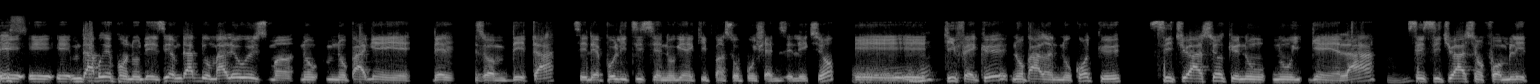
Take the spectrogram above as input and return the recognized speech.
E mdap repon nou dezir, mdap di ou malerouzman nou pa genyen. Des om d'Etat, se de politisyen nou gen ki panso pou chènes eleksyon, e ki fè ke nou pa rend nou kont ke situasyon ke nou gen la, se situasyon fòm l'Etat.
